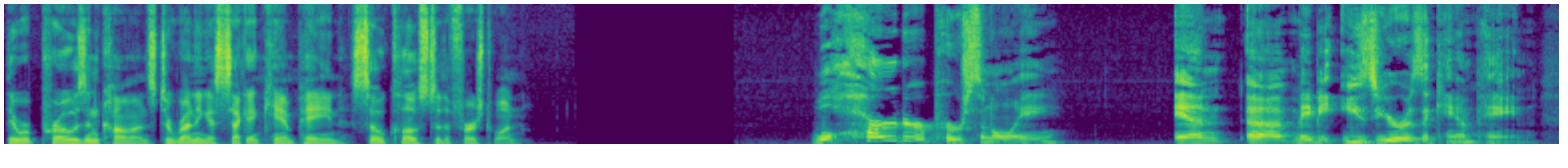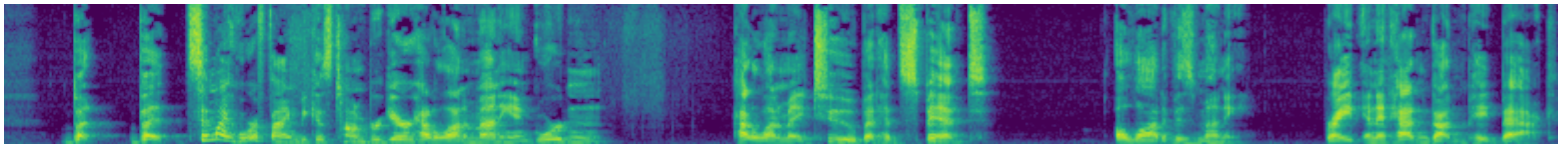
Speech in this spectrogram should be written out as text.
there were pros and cons to running a second campaign so close to the first one. Well, harder personally, and uh, maybe easier as a campaign, but but semi horrifying because Tom Bruggere had a lot of money and Gordon had a lot of money too, but had spent a lot of his money, right? And it hadn't gotten paid back.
